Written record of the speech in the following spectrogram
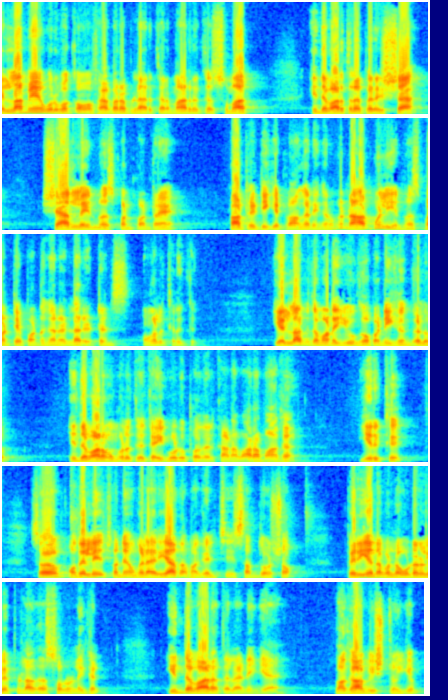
எல்லாமே ஒரு பக்கம் ஃபேவரபுளாக இருக்கிற மாதிரி இருக்குது சுமார் இந்த வாரத்தில் பெருசாக ஷேரில் இன்வெஸ்ட்மெண்ட் பண்ணுறேன் லாட்ரி டிக்கெட் வாங்குறீங்கிறவங்க நார்மல் இன்வெஸ்ட்மெண்ட்டே பண்ணுங்கள் நல்ல ரிட்டர்ன்ஸ் உங்களுக்கு இருக்குது எல்லா விதமான யூக வணிகங்களும் இந்த வாரம் உங்களுக்கு கை கொடுப்பதற்கான வாரமாக இருக்குது ஸோ முதல்ல சொன்னேன் உங்களை அறியாத மகிழ்ச்சி சந்தோஷம் பெரிய லெவலில் உடல் இல்லாத சூழ்நிலைகள். இந்த வாரத்தில் நீங்கள் மகாவிஷ்ணுவையும்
